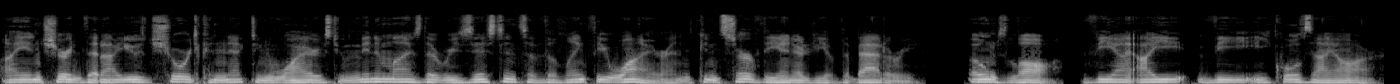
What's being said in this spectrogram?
I ensured that I used short connecting wires to minimize the resistance of the lengthy wire and conserve the energy of the battery. Ohm's law, VIE, V equals IR,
